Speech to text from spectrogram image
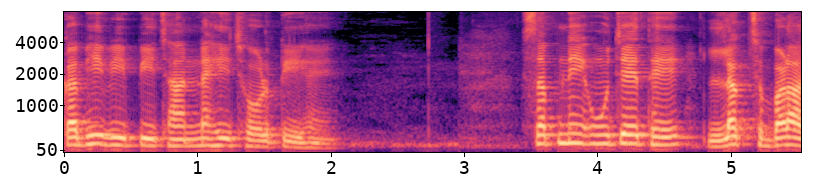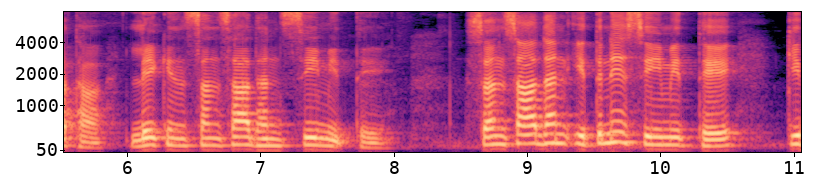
कभी भी पीछा नहीं छोड़ती हैं। सपने ऊँचे थे, लक्ष्य बड़ा था, लेकिन संसाधन सीमित थे। संसाधन इतने सीमित थे कि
